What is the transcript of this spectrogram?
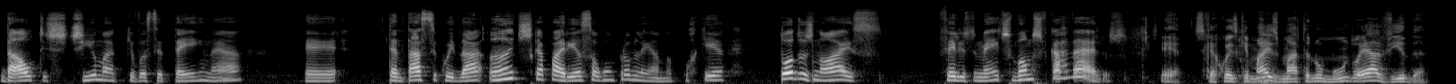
da autoestima que você tem, né? É, tentar se cuidar antes que apareça algum problema, porque todos nós, felizmente, vamos ficar velhos. É, diz que a coisa que mais mata no mundo é a vida.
